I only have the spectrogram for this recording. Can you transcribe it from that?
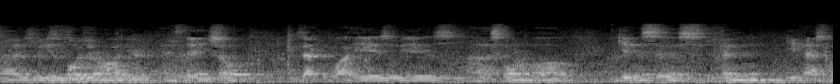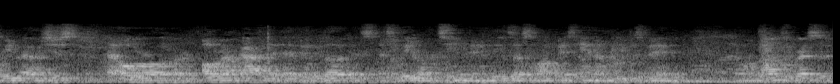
Uh, he's, a forger all year, and today he showed exactly why he is who he is, uh, scoring the ball, getting assists, defending, even have some rebounds, just that overall or all around guy that, that, that we love as, as a leader on the team and leads us on offense and on defensive end. You know, Lon's aggressive,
